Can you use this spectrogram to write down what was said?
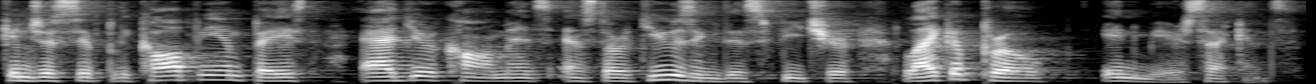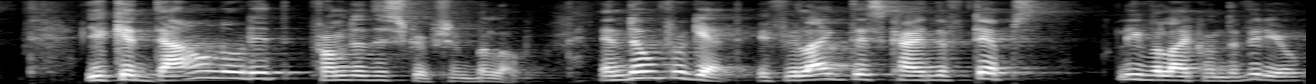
can just simply copy and paste, add your comments and start using this feature like a pro in mere seconds. You can download it from the description below. And don't forget, if you like this kind of tips, leave a like on the video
